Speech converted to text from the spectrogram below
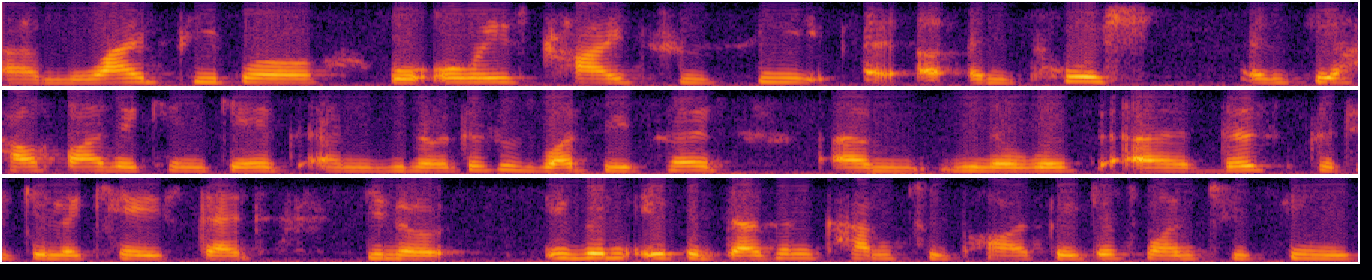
um, white people will always try to see uh, and push and see how far they can get. And, you know, this is what we've heard, um, you know, with uh, this particular case that, you know, even if it doesn't come to pass, they just want to see,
